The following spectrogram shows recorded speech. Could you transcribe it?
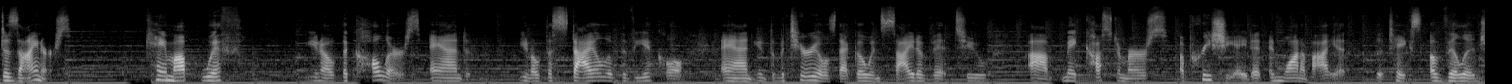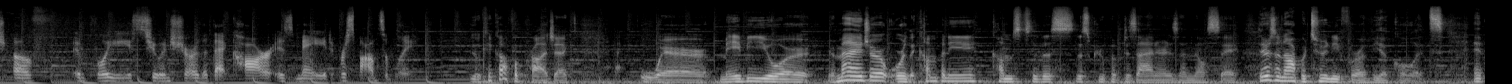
Designers came up with, you know, the colors and, you know, the style of the vehicle and you know, the materials that go inside of it to um, make customers appreciate it and want to buy it. It takes a village of employees to ensure that that car is made responsibly. You'll kick off a project where maybe your your manager or the company comes to this this group of designers and they'll say there's an opportunity for a vehicle. It's it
